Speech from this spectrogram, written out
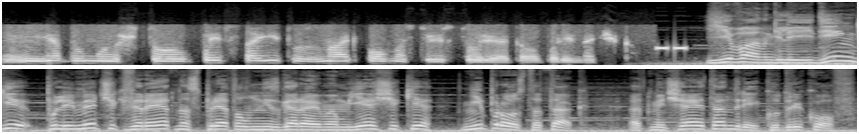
я думаю, что предстоит узнать полностью историю этого пулеметчика. Евангелие и деньги пулеметчик, вероятно, спрятал в несгораемом ящике не просто так, отмечает Андрей Кудряков.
